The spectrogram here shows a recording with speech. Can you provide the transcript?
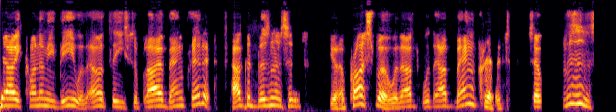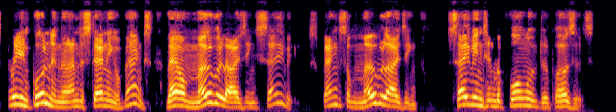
would our economy be without the supply of bank credit? How could businesses, you know, prosper without without bank credit? So this is very important in the understanding of banks. They are mobilizing savings. Banks are mobilizing savings in the form of deposits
